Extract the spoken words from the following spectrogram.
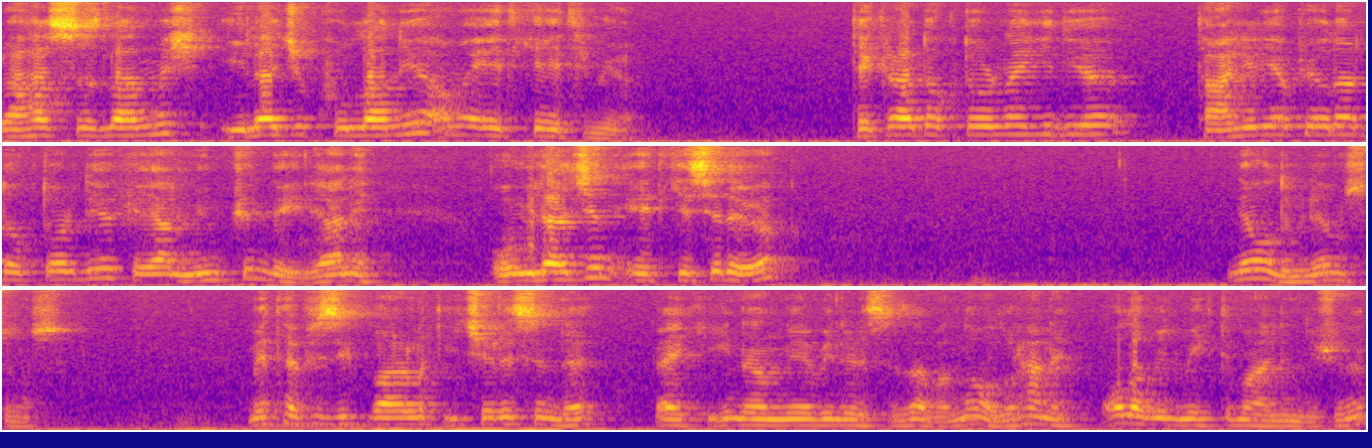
rahatsızlanmış, ilacı kullanıyor ama etki etmiyor. Tekrar doktoruna gidiyor, tahlil yapıyorlar. Doktor diyor ki yani mümkün değil. Yani o ilacın etkisi de yok. Ne oldu biliyor musunuz? Metafizik varlık içerisinde belki inanmayabilirsiniz ama ne olur hani olabilme ihtimalini düşünün.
